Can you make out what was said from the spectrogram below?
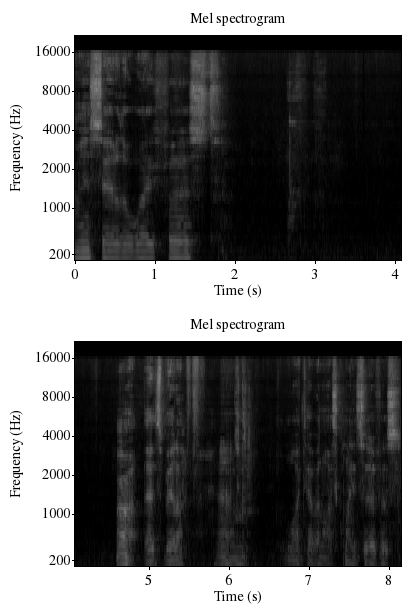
mess out of the way first. All right, that's better. Um, like to have a nice clean surface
